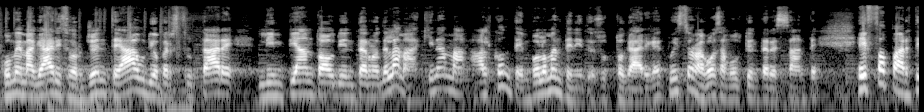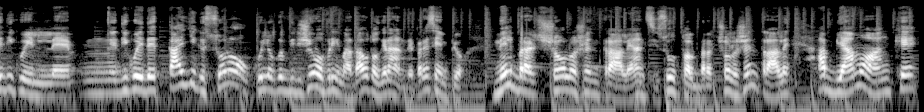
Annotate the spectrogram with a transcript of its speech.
come magari sorgente audio per sfruttare l'impianto audio interno della macchina, ma al contempo lo mantenete sotto carica. E questa è una cosa molto interessante. E fa parte di, quelle, mm, di quei dettagli che sono quello che vi dicevo prima d'auto grande, per esempio nel bracciolo centrale, anzi sotto al bracciolo centrale centrale abbiamo anche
